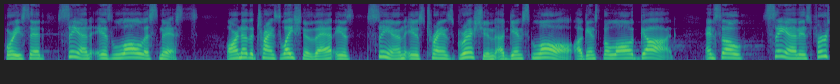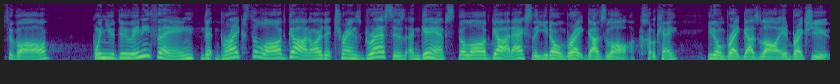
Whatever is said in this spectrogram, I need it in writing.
where he said sin is lawlessness. Or another translation of that is sin is transgression against law, against the law of God. And so sin is first of all when you do anything that breaks the law of God or that transgresses against the law of God. Actually, you don't break God's law, okay? You don't break God's law, it breaks you.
